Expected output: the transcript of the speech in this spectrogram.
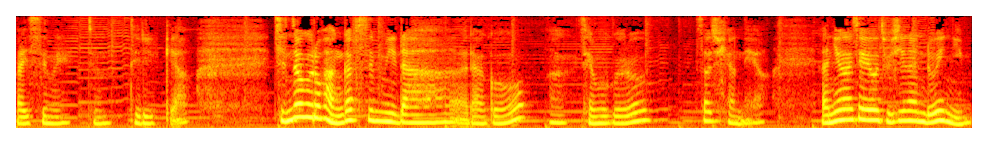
말씀을 좀 드릴게요. 진정으로 반갑습니다. 라고 어, 제목으로 써주셨네요. 안녕하세요. 조신한 로엔님.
